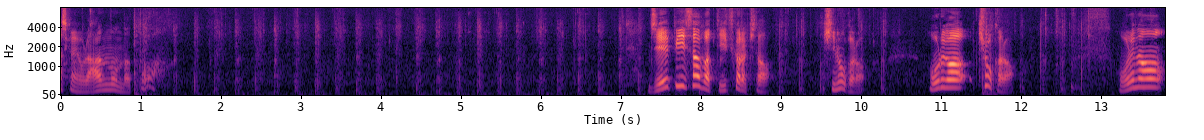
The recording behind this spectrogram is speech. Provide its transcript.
確かに俺アンノンだったわ。JP サーバーっていつから来た？昨日から。俺が今日から。俺の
